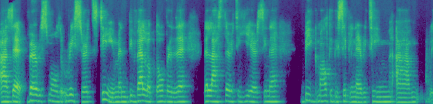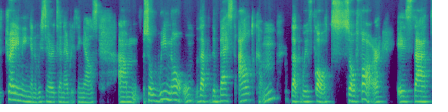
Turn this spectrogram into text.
as a very small research team and developed over the, the last 30 years in a big multidisciplinary team um, with training and research and everything else. Um, so we know that the best outcome that we've got so far is that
